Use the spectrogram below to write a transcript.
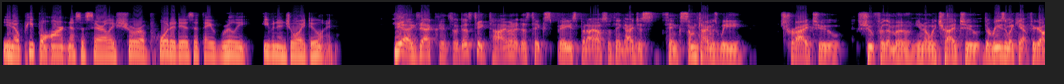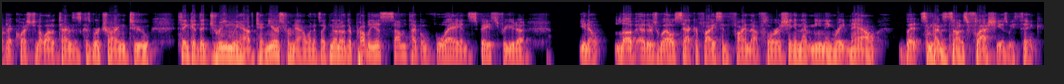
you know, people aren't necessarily sure of what it is that they really even enjoy doing. Yeah, exactly. And so it does take time and it does take space. But I also think, I just think sometimes we try to shoot for the moon. You know, we try to, the reason we can't figure out that question a lot of times is because we're trying to think of the dream we have 10 years from now. And it's like, no, no, there probably is some type of way and space for you to you know, love others well, sacrifice, and find that flourishing and that meaning right now. But sometimes it's not as flashy as we think.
